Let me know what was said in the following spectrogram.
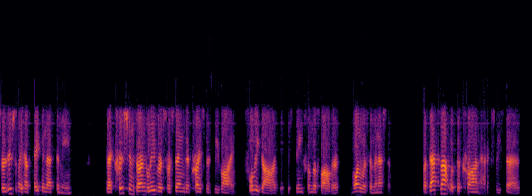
traditionally have taken that to mean that Christians are unbelievers for saying that Christ is divine, fully God, distinct from the Father, one with Him in essence. But that's not what the Quran actually says.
